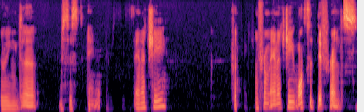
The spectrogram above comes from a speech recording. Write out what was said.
Doing the resist, en energy. Protection from energy. What's the difference?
